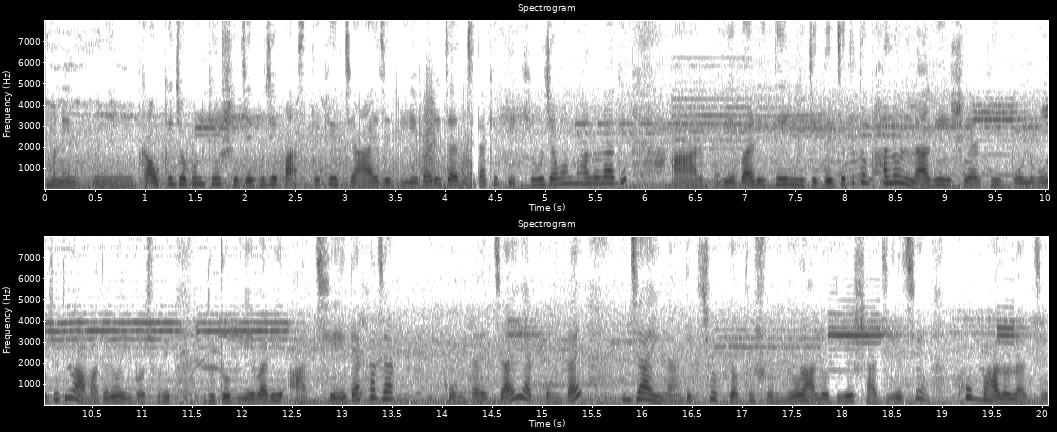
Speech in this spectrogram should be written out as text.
মানে কাউকে যখন কেউ সেজে গুজে পাশ থেকে যায় যে বিয়ে বাড়ি যাচ্ছে, তাকে দেখেও যেমন ভালো লাগে। আর বিয়ে বাড়িতে নিজেদের যেতে তো ভালো লাগে, সে আর কি বলব। যদিও আমাদেরও এই বছরে দুটো বিয়ে বাড়ি আছে। দেখা যাক কোনটায় যাই আর কোনটায় যাই না। দেখছ কত সুন্দর আলো দিয়ে সাজিয়েছে, খুব ভালো লাগছে।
